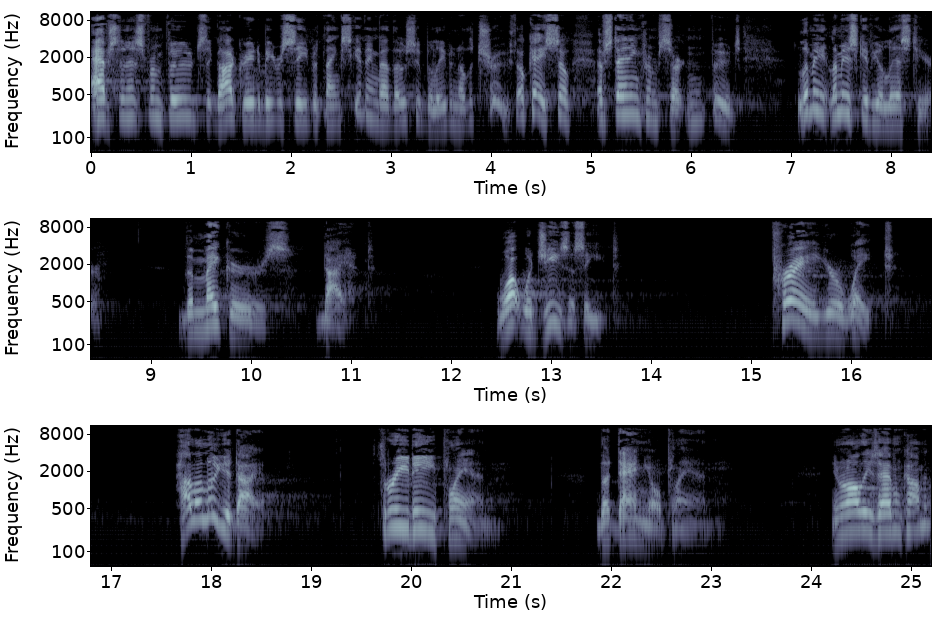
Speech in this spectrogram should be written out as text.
abstinence from foods that God created to be received with thanksgiving by those who believe and know the truth. Okay, so abstaining from certain foods. Let me, let me just give you a list here. The maker's diet. What would Jesus eat? Pray your weight. Hallelujah diet. 3D plan, the Daniel plan. You know what all these have in common?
